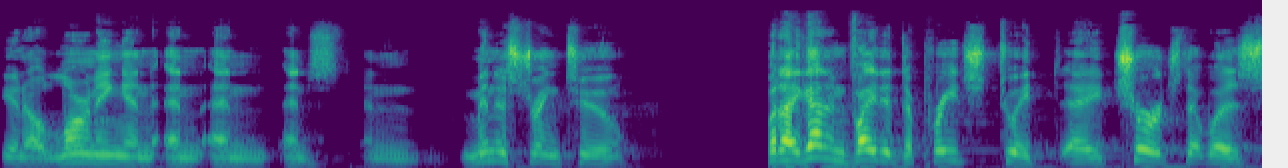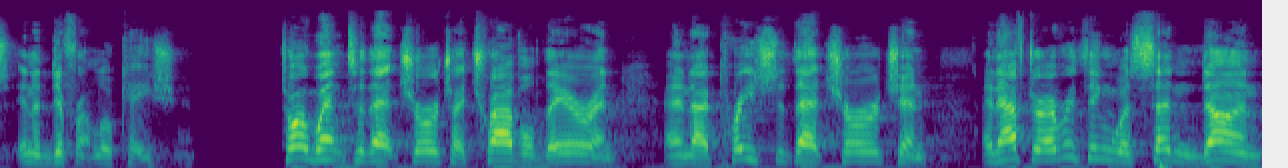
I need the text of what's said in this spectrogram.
you know, learning and, and, and, and, and ministering to. But I got invited to preach to a, a church that was in a different location. So I went to that church, I traveled there, and, and I preached at that church. And, and after everything was said and done,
